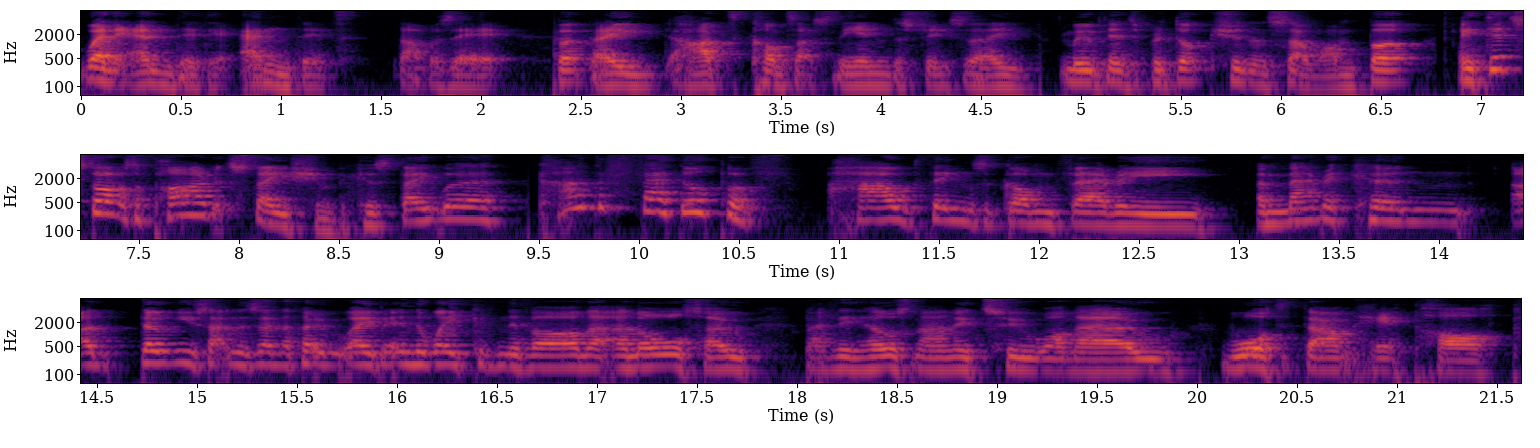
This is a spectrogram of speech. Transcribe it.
when it ended, it ended. That was it. But they had contacts in the industry, so they moved into production and so on. But it did start as a pirate station because they were kind of fed up of how things had gone very American. I don't use that in a xenophobic way, but in the wake of Nirvana and also Beverly Hills 90210, watered down hip hop,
